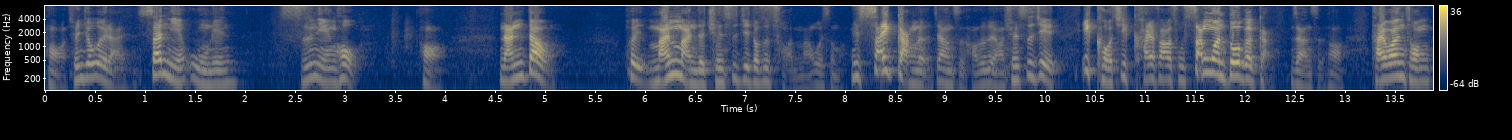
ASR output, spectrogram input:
哈，全球未来三年、五年、十年后。哦，难道会满满的全世界都是船吗？为什么？因为塞港了，这样子，好对不对？全世界一口气开发出三万多个港，这样子哈。台湾从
